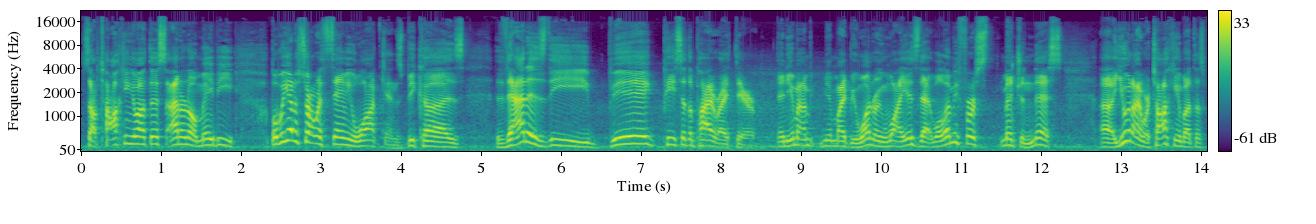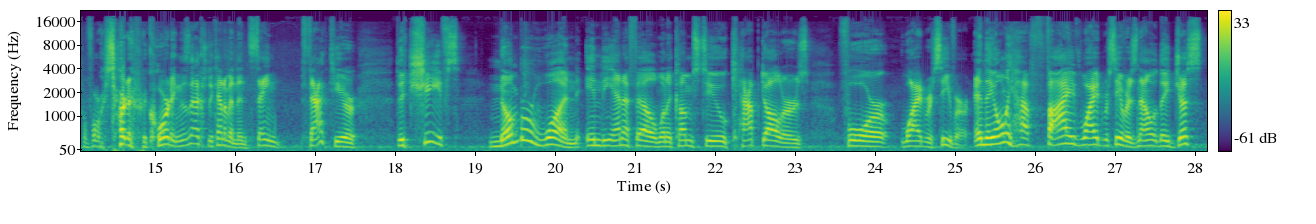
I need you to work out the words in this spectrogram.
stop talking about this. I don't know, maybe. But we got to start with Sammy Watkins because that is the big piece of the pie right there. And you might, you might be wondering why is that? Well, let me first mention this. Uh, you and I were talking about this before we started recording. This is actually kind of an insane fact here. The Chiefs, number one in the NFL when it comes to cap dollars for wide receiver, and they only have five wide receivers. Now they just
